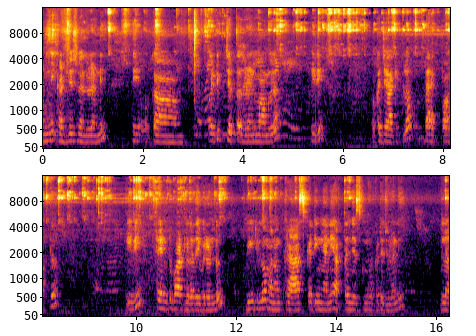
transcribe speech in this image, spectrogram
అన్ని కట్ చేసిన చూడండి. ఒక ఒక టిప్ చెప్తా చూడండి మామూలుగా. ఇది ఒక జాకెట్లో బ్యాక్ పార్ట్ ఇవి ఫ్రంట్ పార్ట్లు కదా ఇవి రెండు. వీటిలో మనం క్రాస్ కటింగ్ అని అర్థం చేసుకునే ఒకటే చూడండి. ఇలా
